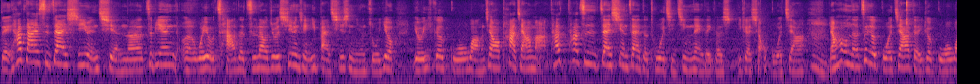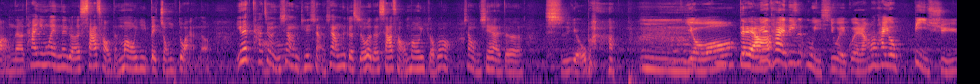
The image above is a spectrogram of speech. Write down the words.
对，它大概是在西元前呢，这边呃，我有查的资料，就是西元前一百七十年左右，有一个国王叫帕加马，他他是在现在的土耳其境内的一个一个小国家，嗯，然后呢，这个国家的一个国王呢，他因为那个沙草的贸易被中断了，因为他就很像，你可以想象那个时候的沙草贸易，搞不好像我们现在的石油吧，嗯，有哦，对啊。因为它一定是物以稀为贵，然后它又必须，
